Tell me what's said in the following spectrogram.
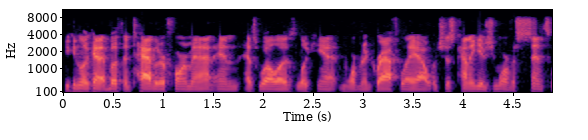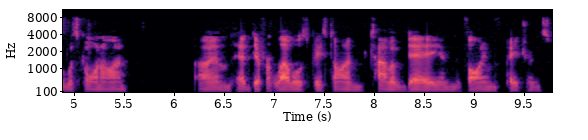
you can look at it both in tabular format and as well as looking at more of a graph layout which just kind of gives you more of a sense of what's going on um, at different levels based on time of day and the volume of patrons.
